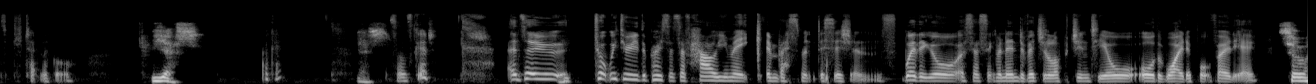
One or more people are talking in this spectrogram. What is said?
sort of technical. Yes. Okay. Yes. Sounds good. And so, talk me through the process of how you make investment decisions, whether you're assessing an individual opportunity or, or the wider portfolio. So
